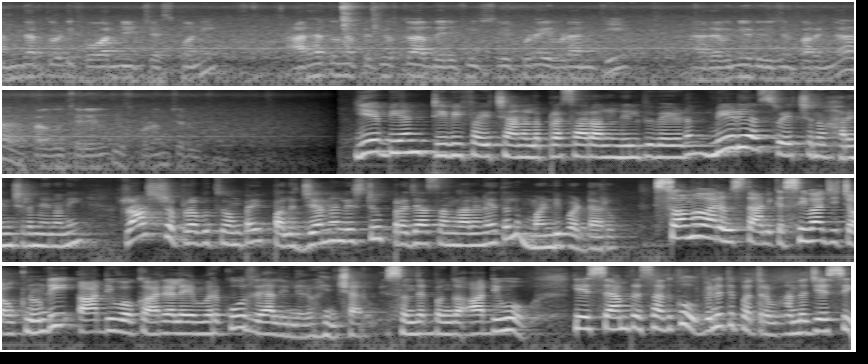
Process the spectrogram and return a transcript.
అందరితోటి కోఆర్డినేట్ చేసుకొని అర్హత ఉన్న ప్రతి ఒక్క బెనిఫిషరీ కూడా ఇవ్వడానికి రెవెన్యూ డివిజన్ పరంగా తగు చర్యలు తీసుకోవడం జరుగుతుంది. ఏబిఎన్ టీవీ ఫైవ్ ఛానళ్ళ ప్రసారాలను నిలిపివేయడం మీడియా స్వేచ్ఛను హరించడమేనని రాష్ట్ర ప్రభుత్వంపై పలు జర్నలిస్టు ప్రజా సంఘాల నేతలు మండిపడ్డారు. సోమవారం స్థానిక శివాజీ చౌక్ నుండి ఆర్డీఓ కార్యాలయం వరకు ర్యాలీ నిర్వహించారు. ఈ సందర్భంగా ఆర్డీఓ ఏ శ్యాంప్రసాద్కు వినతి పత్రం అందజేసి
